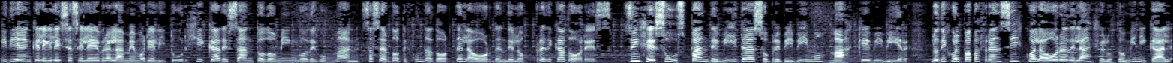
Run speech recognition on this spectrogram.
y día en que la Iglesia celebra la memoria litúrgica de Santo Domingo de Guzmán, sacerdote fundador de la Orden de los Predicadores. Sin Jesús, pan de vida, sobrevivimos más que vivir. Lo dijo el Papa Francisco a la hora del Ángelus Dominical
